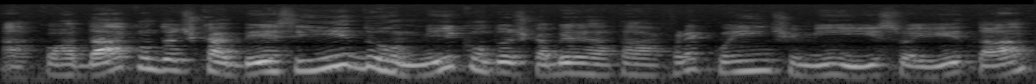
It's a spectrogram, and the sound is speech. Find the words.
acordar com dor de cabeça e dormir com dor de cabeça já estava frequente em mim, isso aí, tá?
